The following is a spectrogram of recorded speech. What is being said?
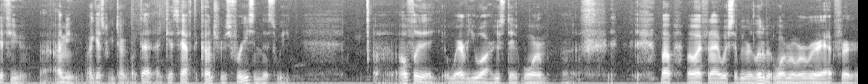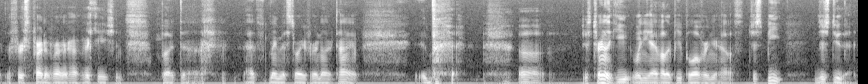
if you, I mean, I guess we could talk about that. I guess half the country is freezing this week. Uh, hopefully, wherever you are, you stay warm. Uh, my, my wife and I wish that we were a little bit warmer where we were at for the first part of our uh, vacation, but uh, that's maybe a story for another time. uh, just turn the heat when you have other people over in your house. Just be, just do that.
